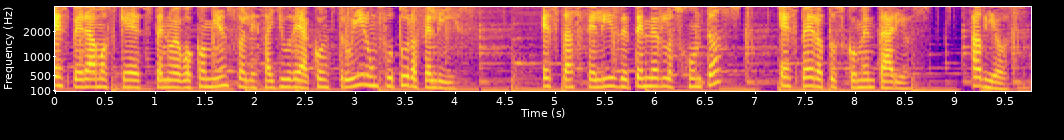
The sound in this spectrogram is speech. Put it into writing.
Esperamos que este nuevo comienzo les ayude a construir un futuro feliz. ¿Estás feliz de tenerlos juntos? Espero tus comentarios. Adiós.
